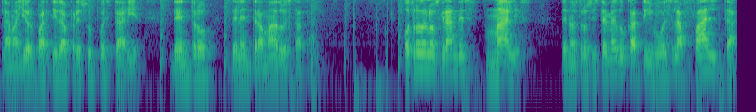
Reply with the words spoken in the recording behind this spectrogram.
la mayor partida presupuestaria dentro del entramado estatal. Otro de los grandes males de nuestro sistema educativo es la falta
